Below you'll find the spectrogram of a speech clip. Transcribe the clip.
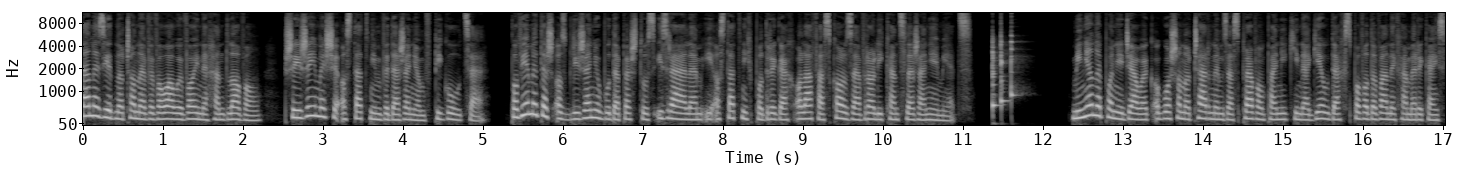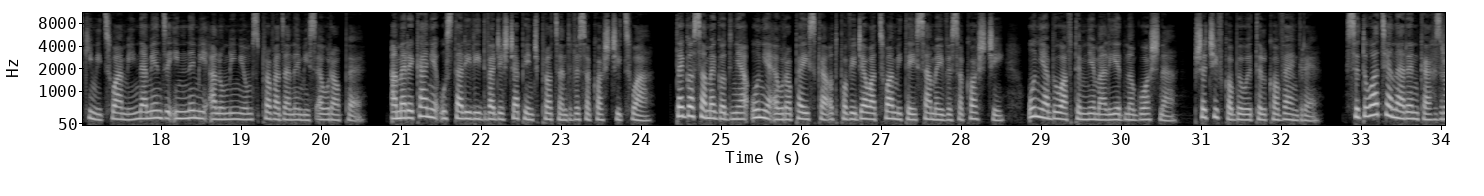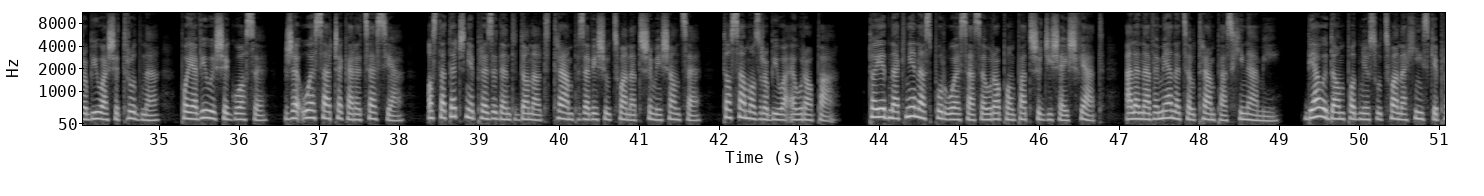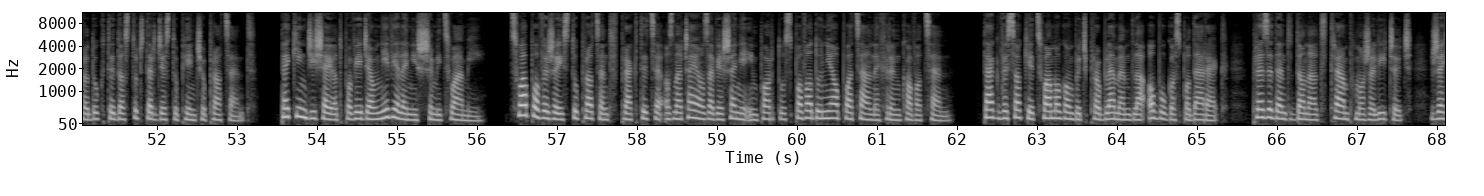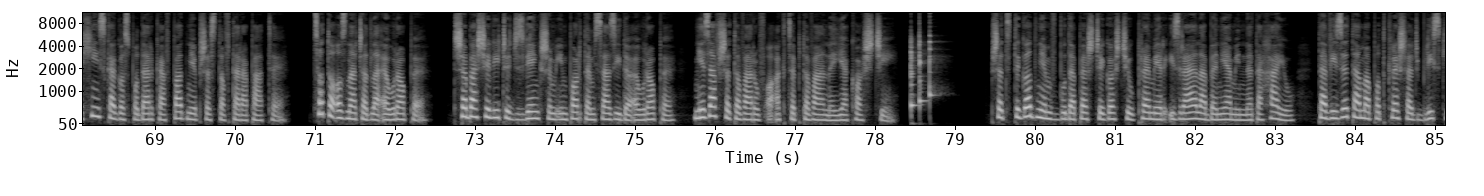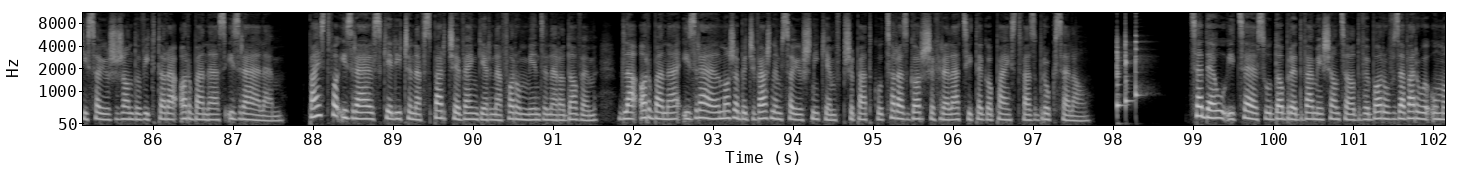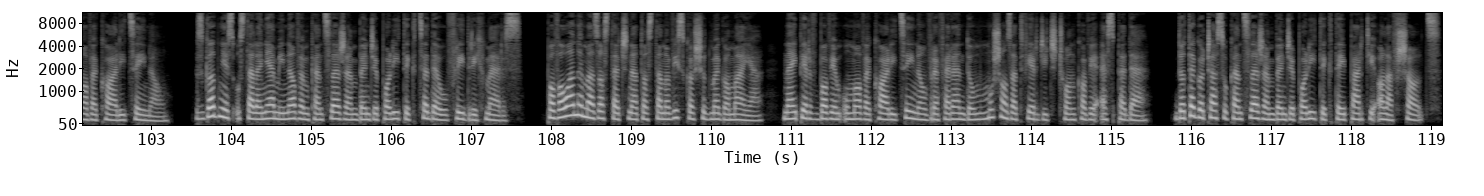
Stany Zjednoczone wywołały wojnę handlową. Przyjrzyjmy się ostatnim wydarzeniom w pigułce. Powiemy też o zbliżeniu Budapesztu z Izraelem i ostatnich podrygach Olafa Scholza w roli kanclerza Niemiec. Miniony poniedziałek ogłoszono czarnym za sprawą paniki na giełdach spowodowanych amerykańskimi cłami na innymi aluminium sprowadzanymi z Europy. Amerykanie ustalili 25% wysokości cła. Tego samego dnia Unia Europejska odpowiedziała cłami tej samej wysokości. Unia była w tym niemal jednogłośna, przeciwko były tylko Węgry. Sytuacja na rynkach zrobiła się trudna, pojawiły się głosy, że USA czeka recesja. Ostatecznie prezydent Donald Trump zawiesił cła na trzy miesiące, to samo zrobiła Europa. To jednak nie na spór USA z Europą patrzy dzisiaj świat, ale na wymianę ceł Trumpa z Chinami. Biały Dom podniósł cła na chińskie produkty do 145%. Pekin dzisiaj odpowiedział niewiele niższymi cłami. Cła powyżej 100% w praktyce oznaczają zawieszenie importu z powodu nieopłacalnych rynkowo cen. Tak wysokie cła mogą być problemem dla obu gospodarek. Prezydent Donald Trump może liczyć, że chińska gospodarka wpadnie przez to w tarapaty. Co to oznacza dla Europy? Trzeba się liczyć z większym importem z Azji do Europy, nie zawsze towarów o akceptowalnej jakości. Przed tygodniem w Budapeszcie gościł premier Izraela Benjamin Netanyahu. Ta wizyta ma podkreślać bliski sojusz rządu Viktora Orbana z Izraelem. Państwo izraelskie liczy na wsparcie Węgier na forum międzynarodowym. Dla Orbana Izrael może być ważnym sojusznikiem w przypadku coraz gorszych relacji tego państwa z Brukselą. CDU i CSU dobre dwa miesiące od wyborów zawarły umowę koalicyjną. Zgodnie z ustaleniami nowym kanclerzem będzie polityk CDU Friedrich Merz. Powołany ma zostać na to stanowisko 7 maja, najpierw bowiem umowę koalicyjną w referendum muszą zatwierdzić członkowie SPD. Do tego czasu kanclerzem będzie polityk tej partii Olaf Scholz.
